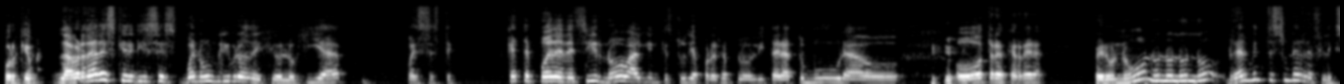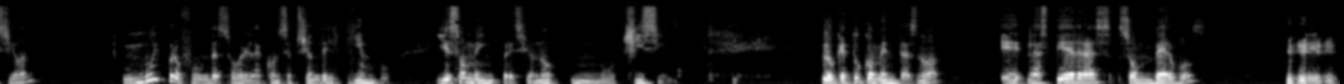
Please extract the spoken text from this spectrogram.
Porque la verdad es que dices, bueno, un libro de geología, pues este, ¿qué te puede decir, no? Alguien que estudia, por ejemplo, literatura o, o otra carrera. Pero no, no, no, no, no. Realmente es una reflexión muy profunda sobre la concepción del tiempo. Y eso me impresionó muchísimo. Lo que tú comentas, ¿no? Eh, las piedras son verbos. Eh,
